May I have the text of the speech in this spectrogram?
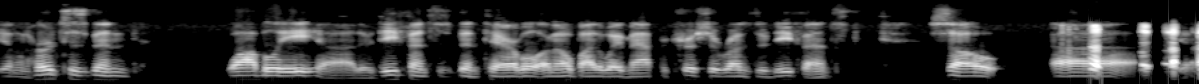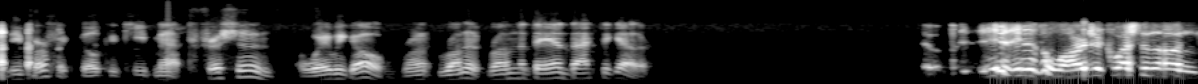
Jalen Hurts has been wobbly. Uh, their defense has been terrible. And oh, by the way, Matt Patricia runs their defense. So uh, yeah, it'd be perfect. Bill could keep Matt Patricia, and away we go. Run, run it, run the band back together. Here's a larger question, though, and,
